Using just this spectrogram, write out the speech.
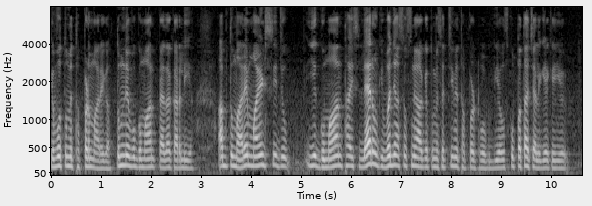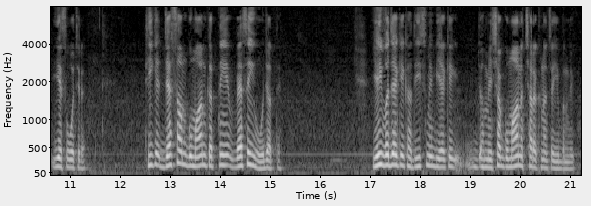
कि वो तुम्हें थप्पड़ मारेगा। तुमने वो गुमान पैदा कर लिया। अब तुम्हारे माइंड से जो ये गुमान था, इस लहरों की वजह से उसने आके तुम्हें सच्ची में थप्पड़ ठोक दिया। उसको पता चल गया कि ये ये सोच रहे ठीक है, जैसा हम गुमान करते हैं, वैसे ही हो जाते हैं। यही वजह है कि एक हदीस में भी है कि हमेशा गुमान अच्छा रखना चाहिए बंदे को।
